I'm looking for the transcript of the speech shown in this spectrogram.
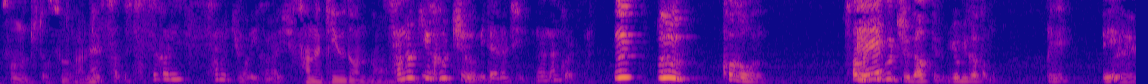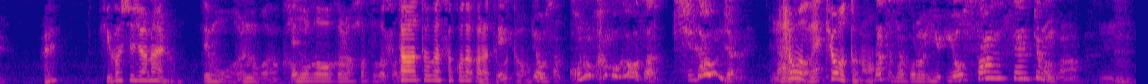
さぬきとそうだね。えささすがにさぬきまでいかないでしょ。讃岐うどんの。さぬき府中みたいな字。ななんこれ？え？う？ん香川の。さぬき府中で合ってる。読み方も。え？え？え？東じゃないの？でもあれのかな。鴨川から初だから。スタートがそこだからってえこと？でもさこの鴨川さ違うんじゃない？京なるほどね。京都の？だってさこのよ予算線っていうのかなううん。ん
